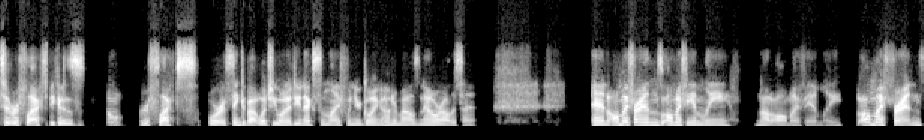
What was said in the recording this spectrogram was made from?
to reflect because don't reflect or think about what you want to do next in life when you're going 100 miles an hour all the time. And all my friends, all my family, not all my family, all my friends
